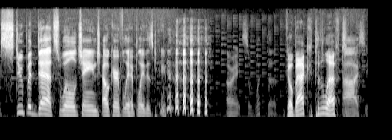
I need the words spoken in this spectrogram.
stupid deaths will change how carefully I play this game. All right, so what the? Go back to the left. Ah, I see.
